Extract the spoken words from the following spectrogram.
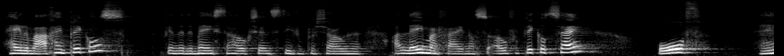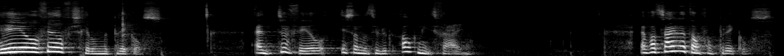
helemaal geen prikkels, vinden de meeste hoogsensitieve personen alleen maar fijn als ze overprikkeld zijn. Of heel veel verschillende prikkels. En te veel is dan natuurlijk ook niet fijn. En wat zijn dat dan voor prikkels?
